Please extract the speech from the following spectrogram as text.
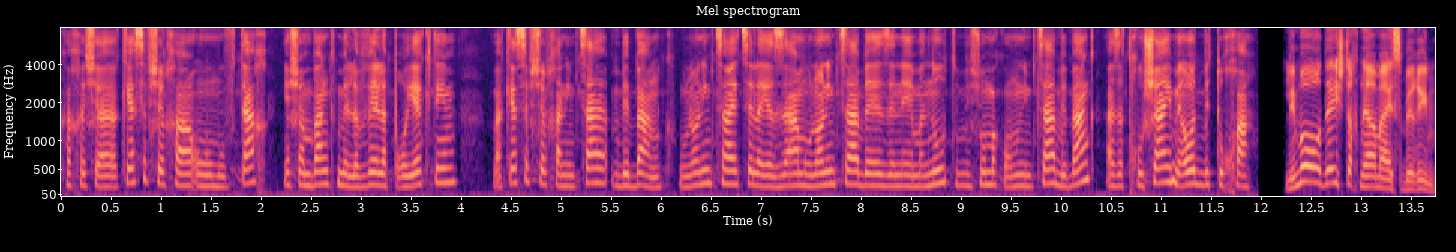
ככה שהכסף שלך הוא מובטח, יש שם בנק מלווה לפרויקטים, והכסף שלך נמצא בבנק, הוא לא נמצא אצל היזם, הוא לא נמצא באיזה נאמנות בשום מקום, הוא נמצא בבנק, אז התחושה היא מאוד בטוחה. לימור די השתכנעה מההסברים,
